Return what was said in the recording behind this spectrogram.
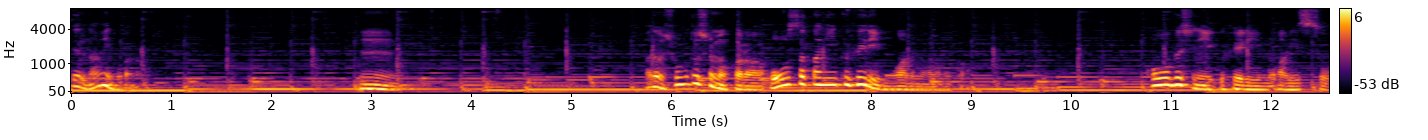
てないのかなうん。あ、でも小豆島から大阪に行くフェリーもあるな、なんか。神戸市に行くフェリーもありそう。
